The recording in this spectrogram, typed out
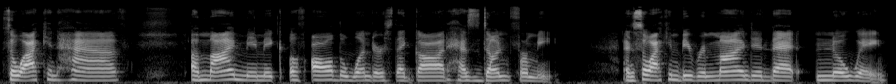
so I can have a mind mimic of all the wonders that God has done for me. And so I can be reminded that no way,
